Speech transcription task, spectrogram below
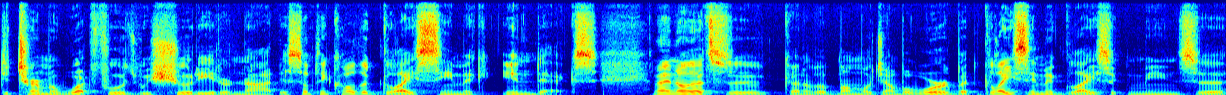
determine what foods we should eat or not is something called the glycemic index. And I know that's a, kind of a mumbo jumbo word, but glycemic, glycic means uh,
